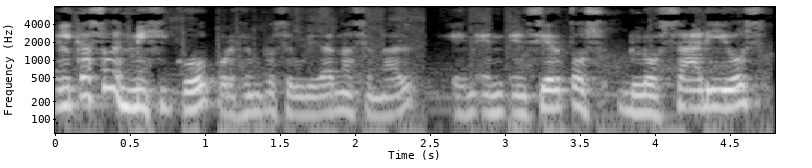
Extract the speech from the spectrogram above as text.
En el caso de México, por ejemplo, seguridad nacional, en, ciertos glosarios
